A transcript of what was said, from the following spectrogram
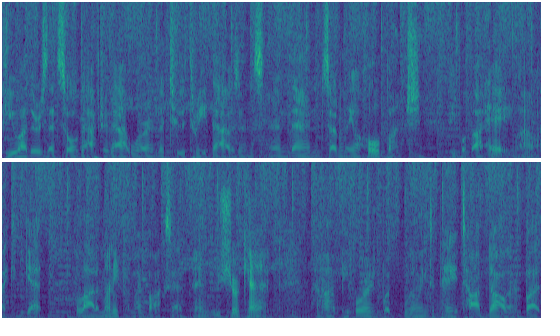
few others that sold after that were in the two, three thousands, and then suddenly a whole bunch. People thought, hey, wow, I can get a lot of money for my box set, and you sure can. Uh, people are willing to pay top dollar. But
